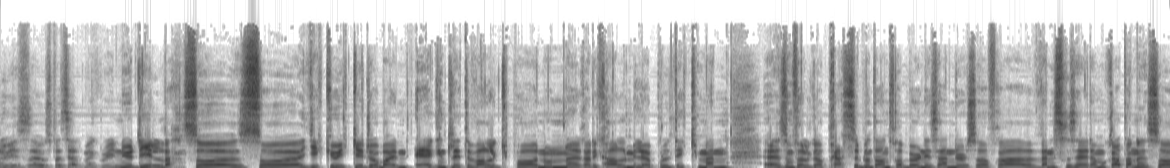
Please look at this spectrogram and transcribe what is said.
Det viser seg jo spesielt med Green New Deal. da, så, så, gikk jo ikke Joe Biden egentlig til valg på noen radikal miljøpolitikk. Men eh, som følge av presset bl.a. fra Bernie Sanders og fra venstresiden i Demokratene, så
